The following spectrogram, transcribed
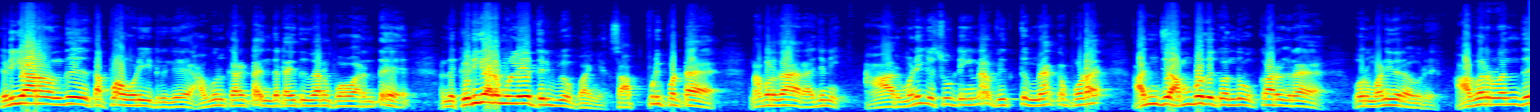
கடிகாரம் வந்து தப்பாக ஓடிக்கிட்டு இருக்கு அவர் கரெக்டாக இந்த டயத்துக்கு தானே போவாருன்ட்டு அந்த கடிகாரம் உள்ளேயே திருப்பி வைப்பாங்க. ஸோ அப்படிப்பட்ட நபர் தான் ரஜினி. ஆறு மணிக்கு ஷூட்டிங்னா வித்து மேக்கப்போட அஞ்சு ஐம்பதுக்கு வந்து உட்காருகிற ஒரு மனிதர் அவர். அவர் வந்து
